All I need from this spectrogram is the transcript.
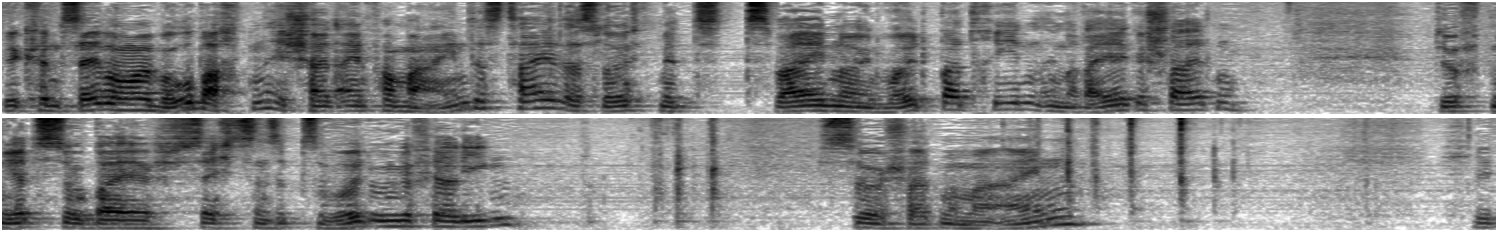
ihr könnt selber mal beobachten. Ich schalte einfach mal ein das Teil. Das läuft mit zwei 9 Volt Batterien in Reihe geschalten. Dürften jetzt so bei 16, 17 Volt ungefähr liegen. So, schalten wir mal ein. Hier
